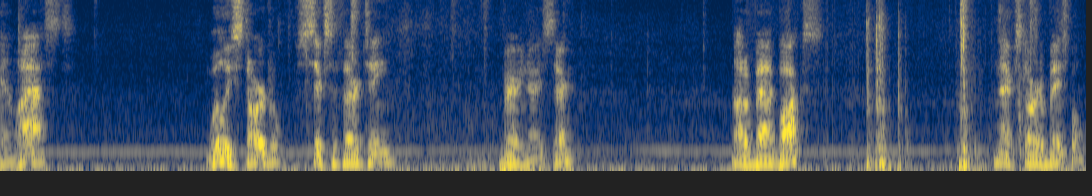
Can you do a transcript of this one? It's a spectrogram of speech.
And last, Willie Stargell, 6 of 13. Very nice there. Not a bad box. Next, start of Baseball.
